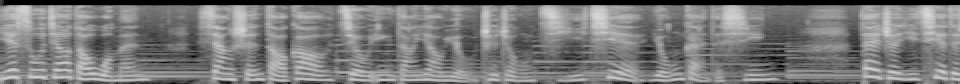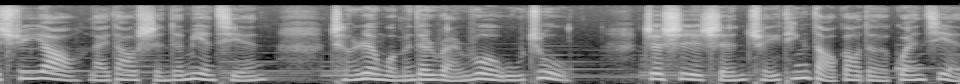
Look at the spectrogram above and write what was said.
耶稣教导我们。向神祷告，就应当要有这种急切勇敢的心，带着一切的需要来到神的面前，承认我们的软弱无助，这是神垂听祷告的关键。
